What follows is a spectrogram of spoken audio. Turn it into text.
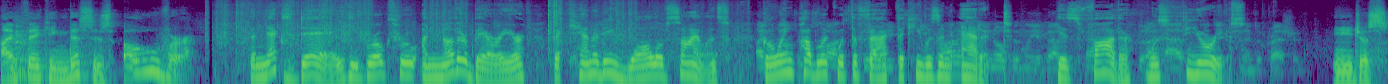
I'm thinking, this is over. The next day, he broke through another barrier, the Kennedy Wall of Silence, going public with the fact that he was an addict. His father was furious. He just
